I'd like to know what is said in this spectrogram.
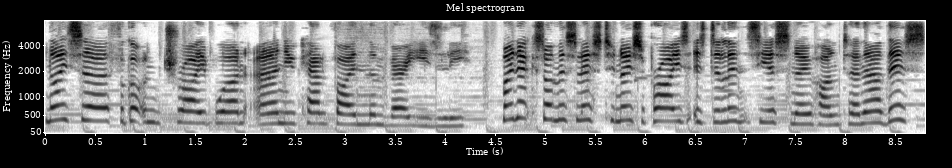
Nice uh, Forgotten Tribe one, and you can find them very easily. My next on this list, to no surprise, is Dalinsia Snow Hunter. Now this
